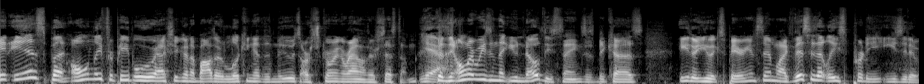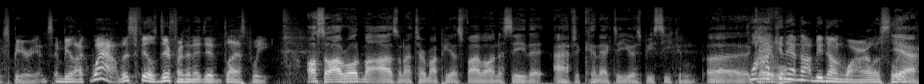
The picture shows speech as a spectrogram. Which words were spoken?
It is, but only for people who are actually going to bother looking at the news or screwing around on their system. Yeah. Because the only reason that you know these things is because either you experience them, like this is at least pretty easy to experience, and be like, wow, this feels different than it did last week. Also, I rolled my eyes when I turned my PS5 on to see that I have to connect a USB C con- uh, Why cable. can that not be done wirelessly? Yeah,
